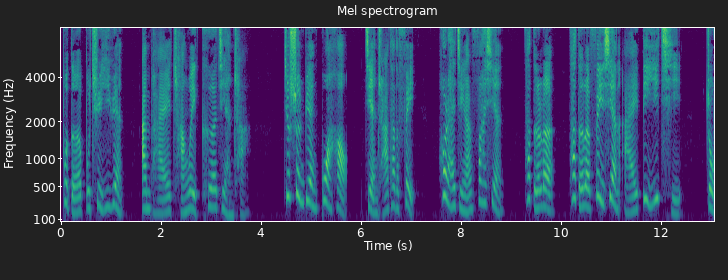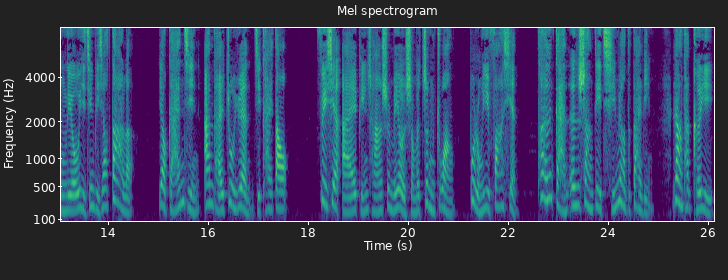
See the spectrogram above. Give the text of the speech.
不得不去医院安排肠胃科检查，就顺便挂号检查他的肺。后来竟然发现他得了，他得了肺腺癌第一期。肿瘤已经比较大了，要赶紧安排住院及开刀。肺腺癌平常是没有什么症状，不容易发现。他很感恩上帝奇妙的带领，让他可以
